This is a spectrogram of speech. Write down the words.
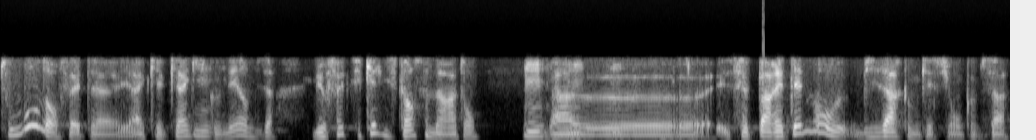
tout le monde en fait a, quelqu'un qui mm. connaît en disant mais au fait c'est quelle distance un marathon? Mm, ben, mm, euh, ça paraît tellement bizarre comme question comme ça,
